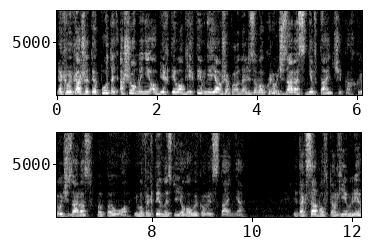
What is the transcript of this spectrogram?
як ви кажете, путать. А що мені об'єктив? Об'єктивні я вже проаналізував. Ключ зараз не в танчиках, ключ зараз в ППО і в ефективності його використання. І так само в торгівлі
